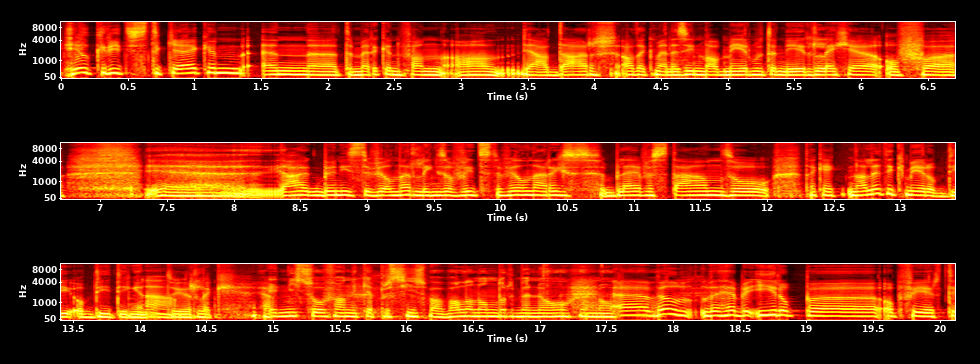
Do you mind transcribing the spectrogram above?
heel kritisch te kijken en te merken van ah, ja, daar had ik mijn zin wat meer moeten neerleggen. Of ja, ik ben iets te veel naar links of iets te veel naar rechts blijven staan. Zo. Dan, kijk, dan let ik meer op die, op die dingen ah. natuurlijk. Ja. En niet zo van ik heb precies wat wallen onder mijn ogen? Of, wel, we hebben hier op, op VRT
